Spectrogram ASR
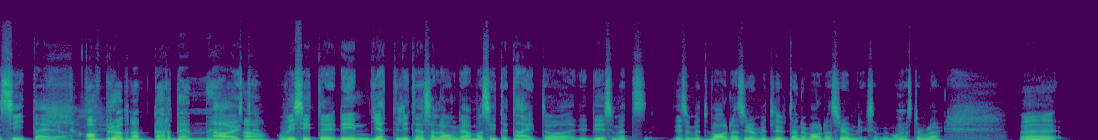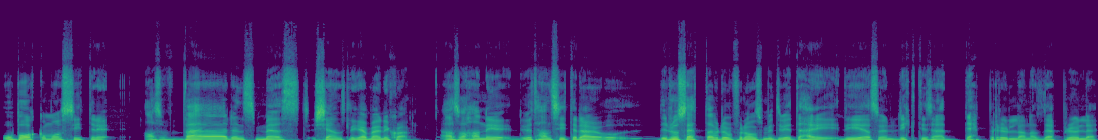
Sita är det va? Av bröderna Dardenne. Ja, just det. Ja. Och vi sitter, det är en jätteliten salong där man sitter tajt och det, är, som ett, det är som ett vardagsrum, ett lutande vardagsrum liksom, med många Mm. stolar. Eh, och bakom oss sitter det alltså världens mest känsliga människa. Alltså han, är, du vet, han sitter där och Rosetta då för de som inte vet, det här är, det är alltså en riktig så här depprullarnas depprulle.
